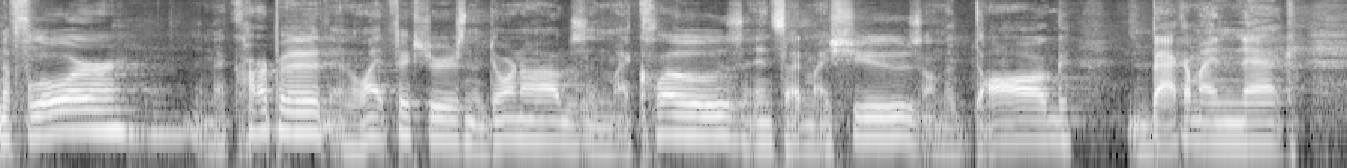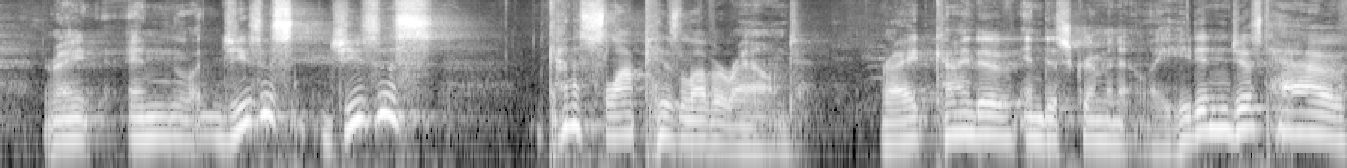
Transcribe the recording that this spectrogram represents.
the floor and the carpet and the light fixtures and the doorknobs and my clothes and inside my shoes, on the dog, back of my neck, right? And Jesus, Jesus kind of slopped his love around, right? Kind of indiscriminately. He didn't just have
